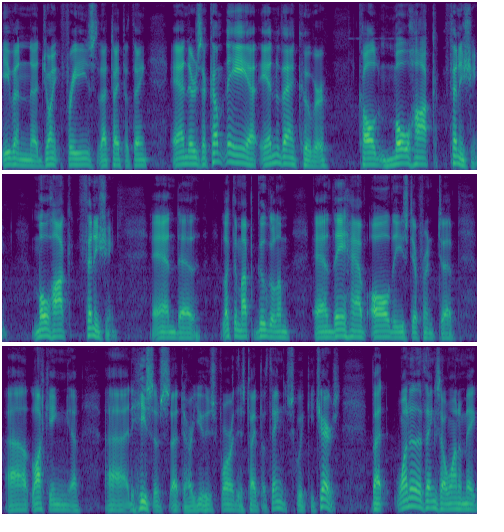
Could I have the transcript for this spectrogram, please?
even uh, joint freeze, that type of thing. And there's a company uh, in Vancouver called Mohawk Finishing. Mohawk Finishing, and look them up, Google them, and they have all these different uh, uh, locking uh, uh, adhesives that are used for this type of thing, squeaky chairs. But one of the things I want to make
